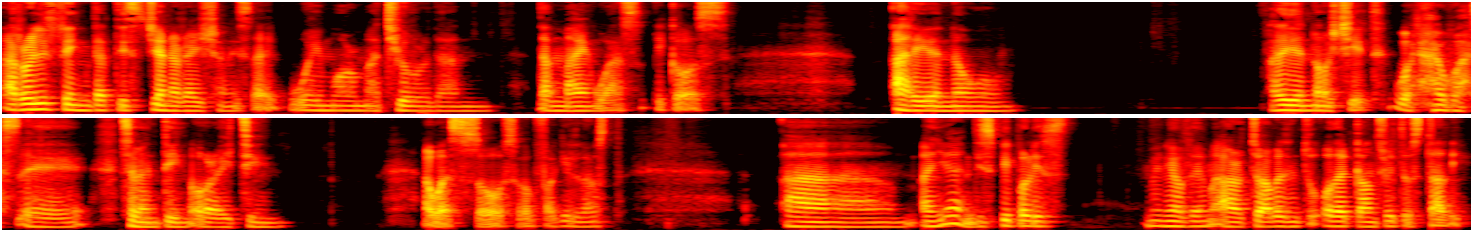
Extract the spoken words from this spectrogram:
I, really think that this generation is like way more mature than than mine was because I didn't know I didn't know shit when I was uh, 17 or 18. I was so so fucking lost. Um, and yeah, and these people is many of them are traveling to other country to study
